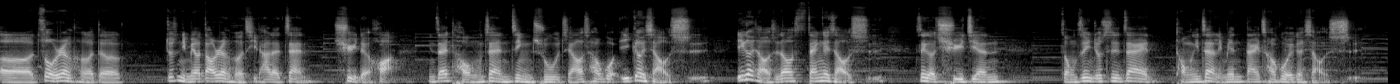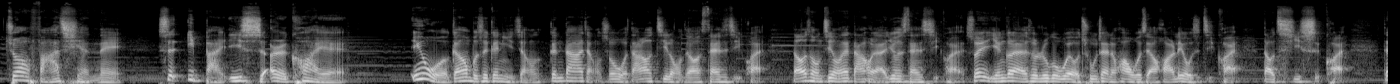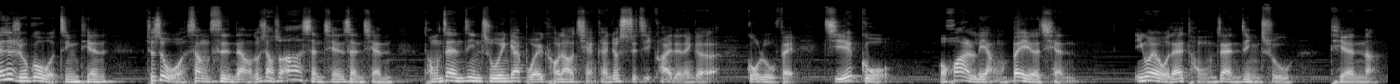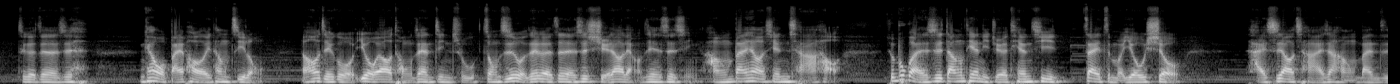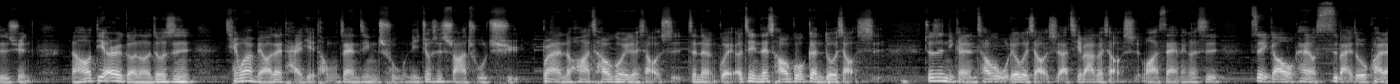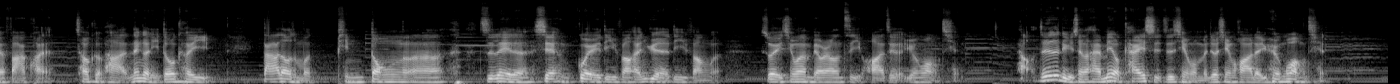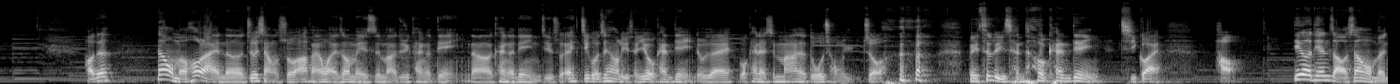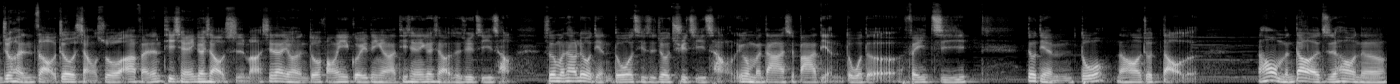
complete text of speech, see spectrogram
呃做任何的，就是你没有到任何其他的站去的话，你在同站进出只要超过一个小时，一个小时到三个小时这个区间，总之你就是在同一站里面待超过一个小时，就要罚钱呢。是一百一十二块耶，因为我刚刚不是跟你讲，跟大家讲说，我搭到基隆只要三十几块，然后从基隆再搭回来又是三十几块，所以严格来说，如果我有出站的话，我只要花六十几块到七十块。但是如果我今天就是我上次那样，我想说啊，省钱省钱，同站进出应该不会扣到钱，可能就十几块的那个过路费。结果我花了两倍的钱，因为我在同站进出，天哪，这个真的是，你看我白跑了一趟基隆。然后结果又要同站进出，总之我这个真的是学到两件事情：航班要先查好，就不管是当天你觉得天气再怎么优秀，还是要查一下航班资讯。然后第二个呢，就是千万不要在台铁同站进出，你就是刷出去，不然的话超过一个小时真的很贵，而且你再超过更多小时，就是你可能超过五六个小时啊，七八个小时，哇塞，那个是最高我看有四百多块的罚款，超可怕的，那个你都可以搭到什么？屏东啊 之类的一些很贵的地方，很远的地方了，所以千万不要让自己花这个冤枉钱。好，这次旅程还没有开始之前，我们就先花了冤枉钱。好的，那我们后来呢就想说啊，反正晚上没事嘛，就去看个电影。那看个电影结束，哎，结果这趟旅程又有看电影，对不对？我看的是《妈的多重宇宙》，每次旅程都有看电影，奇怪。好，第二天早上我们就很早就想说啊，反正提前一个小时嘛，现在有很多防疫规定啊，提前一个小时去机场，所以我们到六点多其实就去机场了，因为我们大概是八点多的飞机，六点多然后就到了。然后我们到了之后呢，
